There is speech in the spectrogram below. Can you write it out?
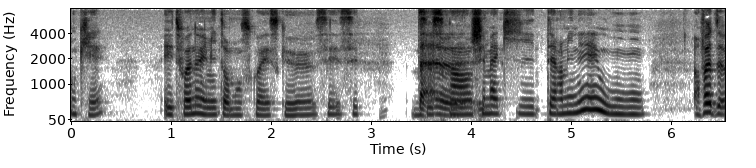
Ok. Et toi, Noémie, t'en penses quoi? Est-ce que c'est, c'est, Bah, ce un euh, schéma qui est terminé ou? En fait,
